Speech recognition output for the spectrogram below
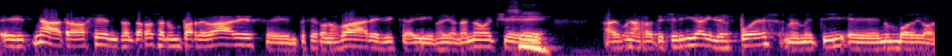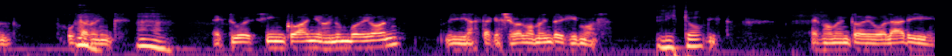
Eh, nada, trabajé en Santa Rosa en un par de bares, eh, empecé con los bares, viste, ahí medio en la noche, Sí. Algunas roticerías y después me metí eh, en un bodegón, justamente. Ajá. Estuve cinco años en un bodegón y hasta que llegó el momento dijimos, Listo. listo, es momento de volar y,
